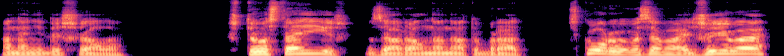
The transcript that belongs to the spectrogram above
Она не дышала. «Что стоишь?» – заорал на Нату брат. «Скорую вызывай! Живо!»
